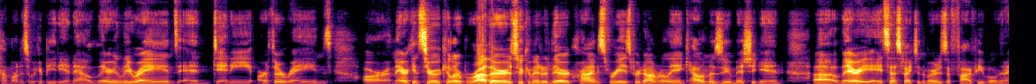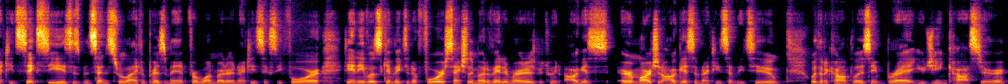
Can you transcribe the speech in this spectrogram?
I'm on his Wikipedia now. Larry Lee Ranes and Danny Arthur Ranes are American serial killer brothers who committed their crime sprees predominantly in Kalamazoo, Michigan. Uh, Larry, a suspect in the murders of five people in the 1960s, has been sentenced to life imprisonment for one murder in 1964. Danny was convicted of four sexually motivated murders between August or March and August of 1972, with an accomplice named Brett Eugene Coster,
